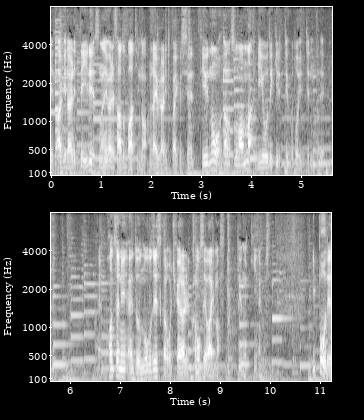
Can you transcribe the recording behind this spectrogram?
えーと、挙げられている、そのいわゆるサードパーティーのライブラリとかエクシステムっていうのをあのそのまんま利用できるっていうことを言ってるので、本当に、えーと、Node.js から置き換えられる可能性はありますねっていうのが気になりました。一方で、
